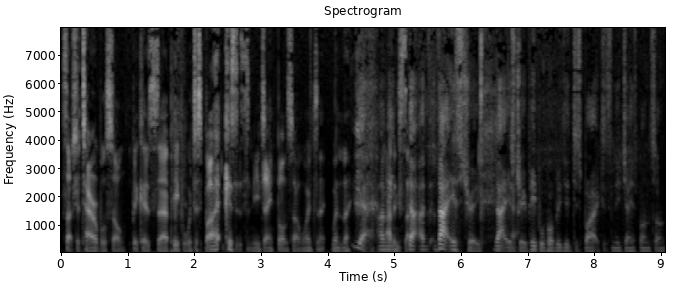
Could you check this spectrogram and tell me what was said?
such a terrible song. Because uh, people would just buy it because it's a new James Bond song, wouldn't they? Wouldn't they? Yeah, I mean so. that that is true. That is true. People probably did just buy it because it's a new James Bond song,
